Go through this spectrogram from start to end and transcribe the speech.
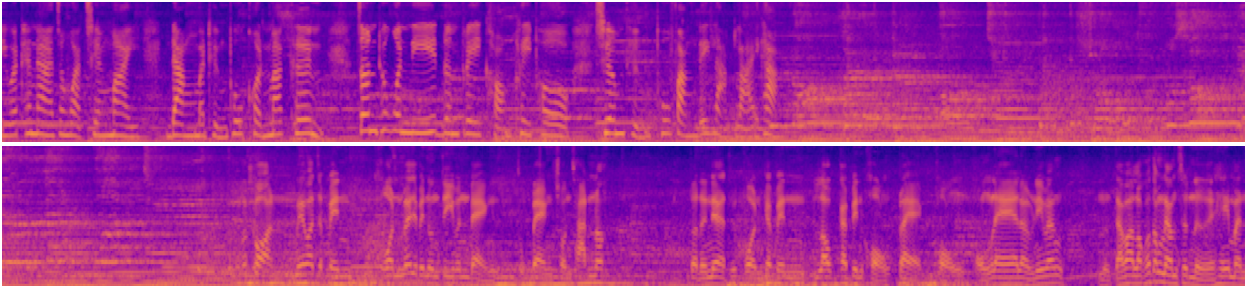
ณิวัฒนาจังหวัดเชียงใหม่ ดังมาถึงผู้คนมากขึ้น จนทุกวันนี้ดนตรีของคลีโพ เชื่อมถึงผู้ฟังได้หลากหลายค่ะเมื่อก่อนไม่ว่าจะเป็นคนไม่ว่าจะเป็นดนตรีมันแบ่งถูกแบ่งชนชั้นเนาะตอนนี้เนี่ยทุกคนก็เป็นเรากลายเป็นของแปลกของของแรอะไรแบบนี้มั้ง แต่ว่าเราก็ต้องนำเสนอให้มัน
